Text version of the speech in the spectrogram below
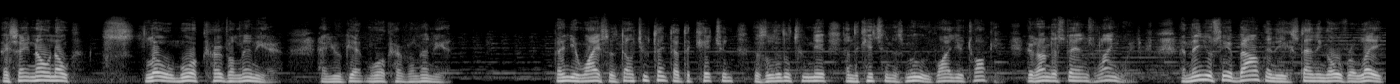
They say, no, no, slow, more curvilinear, and you get more curvilinear. Then your wife says, don't you think that the kitchen is a little too near? And the kitchen is moved while you're talking. It understands language. And then you'll see a balcony extending over a lake,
